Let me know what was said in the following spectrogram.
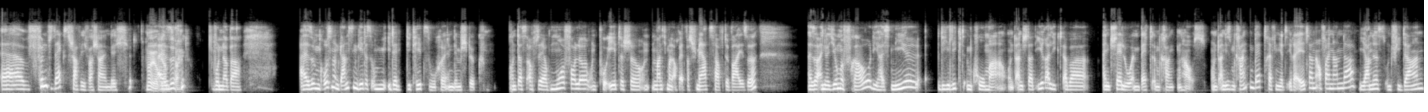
Äh, fünf, sechs schaffe ich wahrscheinlich. Naja, wir also, haben Zeit. Wunderbar. Also im Großen und Ganzen geht es um Identitätssuche in dem Stück. Und das auf sehr humorvolle und poetische und manchmal auch etwas schmerzhafte Weise. Also eine junge Frau, die heißt Neil, die liegt im Koma und anstatt ihrer liegt aber ein Cello im Bett im Krankenhaus. Und an diesem Krankenbett treffen jetzt ihre Eltern aufeinander, Jannis und Fidan,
